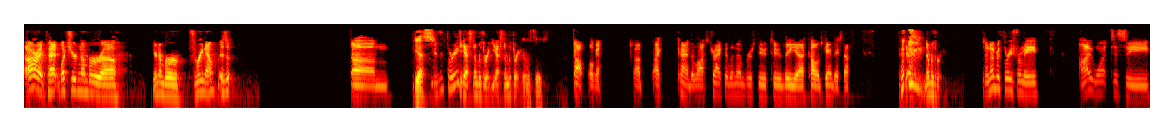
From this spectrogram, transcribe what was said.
all right, Pat, what's your number? Uh, your number three now? Is it? Um, Yes. is it three? Yes, number three. Yes, number three. Number three. Oh, okay. Uh, I kind of lost track of the numbers due to the uh, college game day stuff. Yes, number three. So number three for me, I want to see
